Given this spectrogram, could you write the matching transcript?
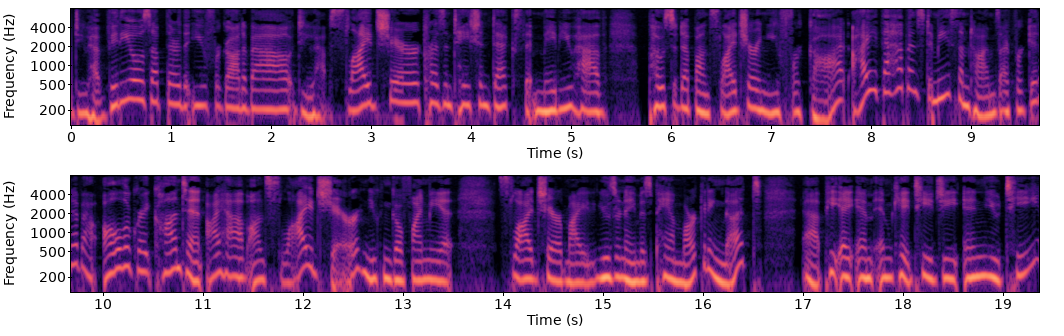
do you have videos up there that you forgot about? Do you have SlideShare presentation decks that maybe you have posted up on SlideShare and you forgot. I that happens to me sometimes. I forget about all the great content I have on SlideShare. You can go find me at SlideShare. My username is Pam Marketing Nut, uh, P A M M K T G N U T,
